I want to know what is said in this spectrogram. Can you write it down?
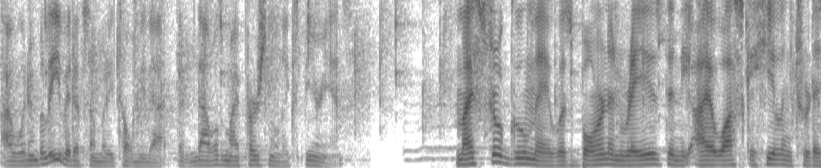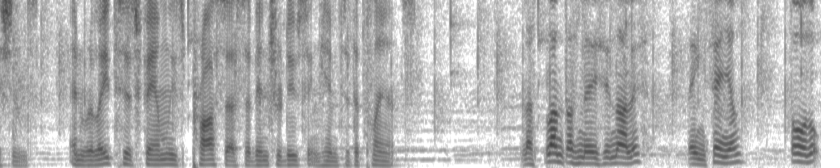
I wouldn't believe it if somebody told me that, but that was my personal experience. Maestro Gume was born and raised in the ayahuasca healing traditions and relates his family's process of introducing him to the plants. Las plantas medicinales te enseñan todo,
